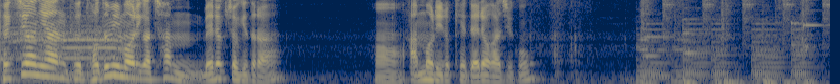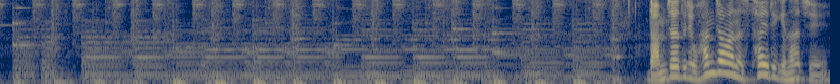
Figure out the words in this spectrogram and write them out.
백지연이 한 그 더듬이 머리가 참 매력적이더라. 어 앞머리 이렇게 내려가지고. 남자들이 환장하는 스타일이긴 하지.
